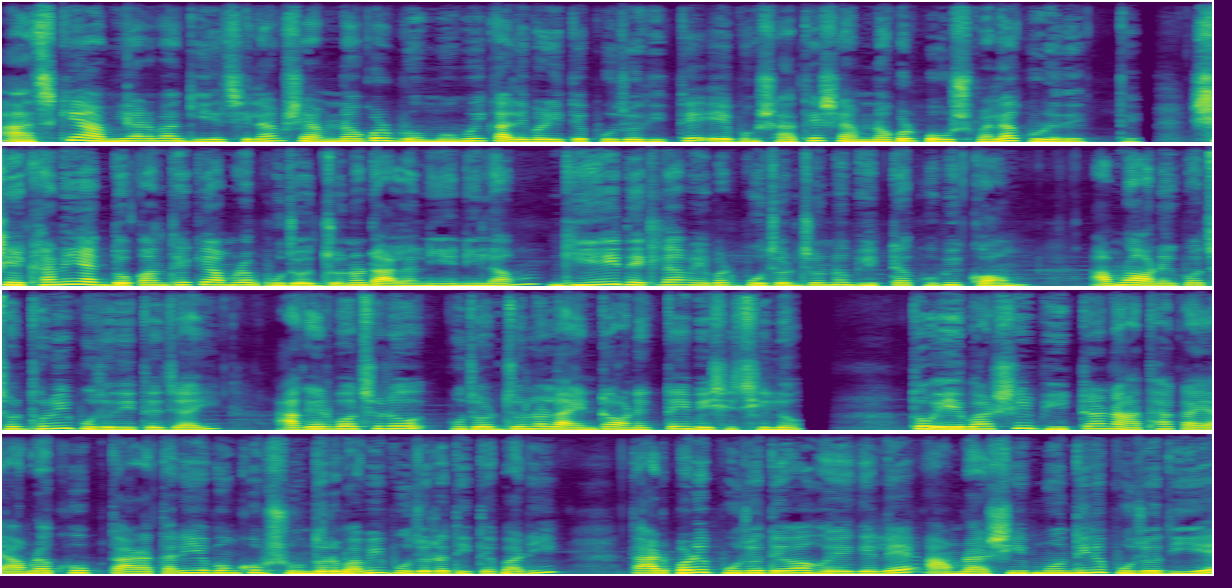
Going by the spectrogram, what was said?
আজকে আমি আর মা গিয়েছিলাম শ্যামনগর ব্রহ্মময়ী কালীবাড়িতে পুজো দিতে এবং সাথে শ্যামনগর পৌষমেলা ঘুরে দেখতে। সেখানেই এক দোকান থেকে আমরা পুজোর জন্য ডালা নিয়ে নিলাম। গিয়েই দেখলাম এবার পুজোর জন্য ভিড়টা খুবই কম। আমরা অনেক বছর ধরেই পুজো দিতে যাই। আগের বছরও পুজোর জন্য লাইনটা অনেকটাই বেশি ছিল। তো এবার সেই ভিড়টা না থাকায় আমরা খুব তাড়াতাড়ি এবং খুব সুন্দরভাবেই পুজোটা দিতে পারি। তারপরে পুজো দেওয়া হয়ে গেলে আমরা শিব মন্দিরে পুজো দিয়ে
